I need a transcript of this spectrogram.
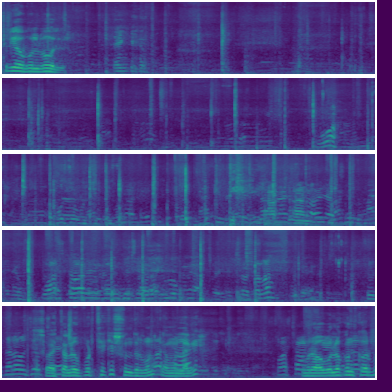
প্রিয় বুলবুল। ছয়তলার উপর থেকে সুন্দরবন কেমন লাগে? আমরা অবলোকন করব।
